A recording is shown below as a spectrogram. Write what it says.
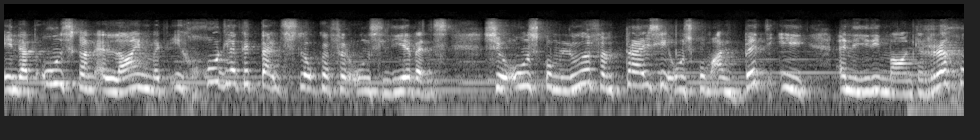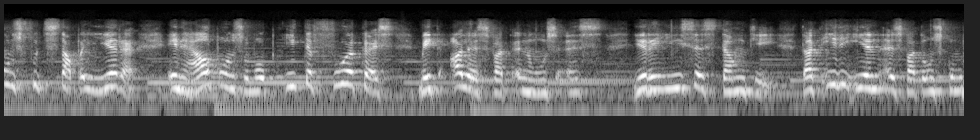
en dat ons kan align met U goddelike tydslokke vir ons lewens. So ons kom loof en prys U, ons kom aanbid U in hierdie maand. Rig ons voetstappe, Here, en help ons om op U te fokus met alles wat in ons is. Here Jesus, dankie dat U die een is wat ons kom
